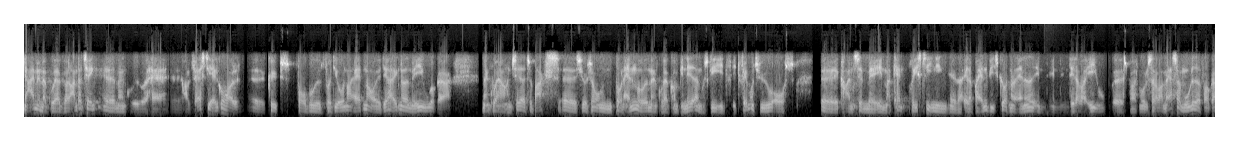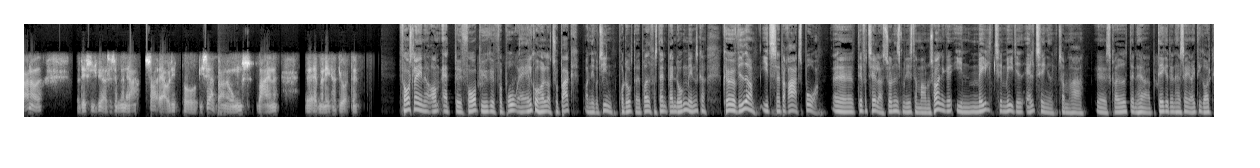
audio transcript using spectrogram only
Nej, men man kunne have gjort andre ting. Øh, man kunne jo have øh, holdt fast i alkoholkøbsforbuddet for de under 18-årige. Det har ikke noget med EU at gøre. Man kunne have håndteret tobakssituationen på en anden måde. Man kunne have kombineret måske et, et 25-års øh, grænse med en markant prisstigning, eller, eller på anden vis gjort noget andet end, end det, der var EU-spørgsmål. Øh, så der var masser af muligheder for at gøre noget, og det synes vi altså simpelthen er så ærgerligt på især børn og unges vegne, øh, at man ikke har gjort det. Forslagene om at øh, forebygge forbrug af alkohol og tobak og nikotinprodukter i bred forstand blandt unge mennesker kører jo videre i et separat spor. Øh, det fortæller sundhedsminister Magnus Heunicke i en mail til mediet Altinget, som har øh, skrevet den her, dækket den her sag rigtig godt.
